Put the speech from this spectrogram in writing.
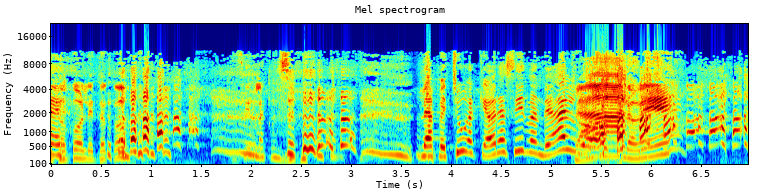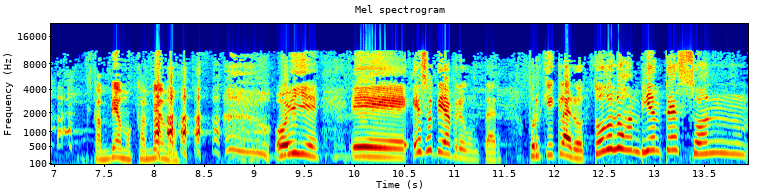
bien. tocó, le tocó. Las cosas. Las pechugas que ahora sirvan de algo. Claro, ¿ves? Cambiamos, cambiamos. Oye, eh, eso te iba a preguntar. Porque, claro, todos los ambientes son.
